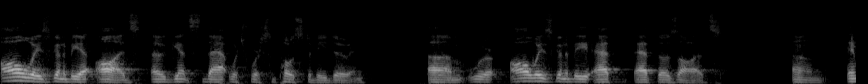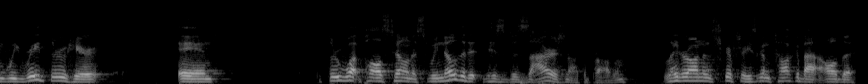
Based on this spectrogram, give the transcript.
always going to be at odds against that which we're supposed to be doing. Um, we're always going to be at, at those odds. Um, and we read through here, and through what Paul's telling us, we know that it, his desire is not the problem. Later on in the scripture, he's going to talk about all the,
